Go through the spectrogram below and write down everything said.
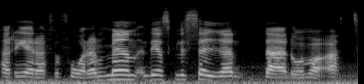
parerar för fåren. Men det jag skulle säga där då var att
